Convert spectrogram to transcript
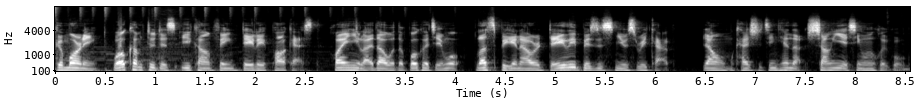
Good morning. Welcome to this EconFin Daily Podcast. 欢迎你来到我的播客节目。Let's begin our daily business news recap. 让我们开始今天的商业新闻回顾。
